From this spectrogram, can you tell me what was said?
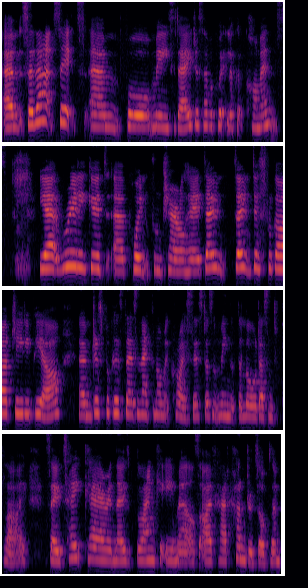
Um, so that's it um, for me today. Just have a quick look at comments. Yeah, really good uh, point from Cheryl here. Don't don't disregard GDPR. Um, just because there's an economic crisis doesn't mean that the law doesn't apply. So take care in those blanket emails. I've had hundreds of them,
